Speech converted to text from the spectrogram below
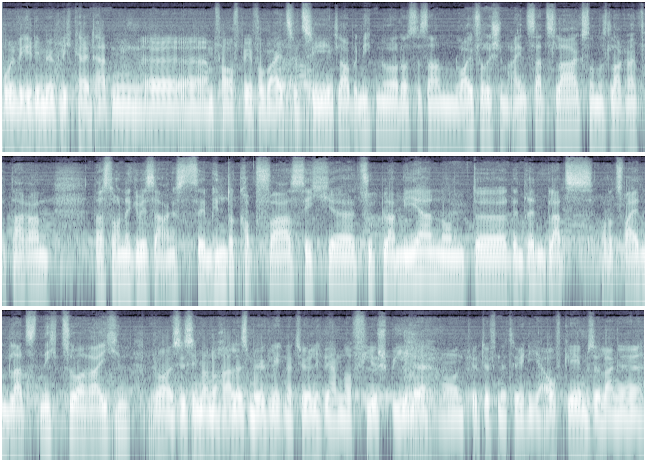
Obwohl wir hier die Möglichkeit hatten, äh, am VfB vorbeizuziehen. Ich glaube nicht nur, dass es am läuferischen Einsatz lag, sondern es lag einfach daran, dass doch eine gewisse Angst im Hinterkopf war, sich äh, zu blamieren und äh, den dritten Platz oder zweiten Platz nicht zu erreichen. Ja, es ist immer noch alles möglich, natürlich. Wir haben noch vier Spiele und wir dürfen natürlich nicht aufgeben, solange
